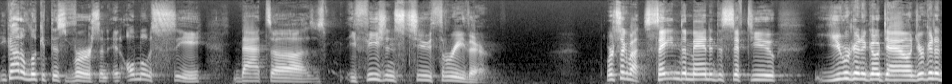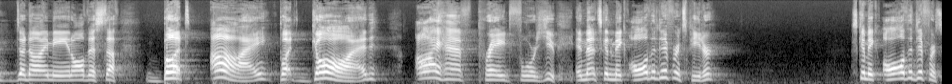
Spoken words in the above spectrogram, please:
you got to look at this verse and, and almost see that uh, Ephesians 2 3 there. We're talking about Satan demanded to sift you. You were going to go down. You're going to deny me and all this stuff. But I, but God, I have prayed for you. And that's going to make all the difference, Peter. It's going to make all the difference.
